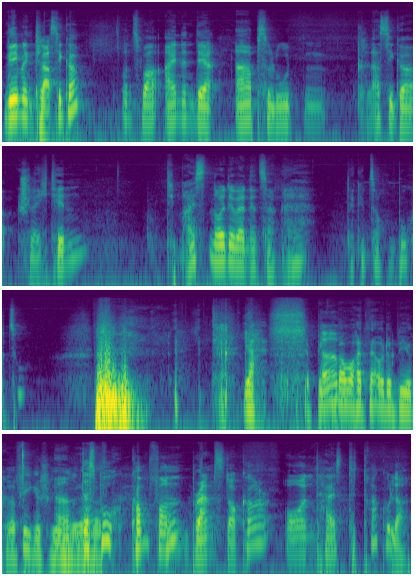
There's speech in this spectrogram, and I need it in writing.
nehme einen Klassiker. Und zwar einen der absoluten Klassiker schlechthin. Die meisten Leute werden jetzt sagen, hä, da gibt es auch ein Buch zu? ja. der Beckenbauer hat eine Autobiografie geschrieben. Ähm, oder das was? Buch kommt von Bram Stoker und heißt Dracula.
